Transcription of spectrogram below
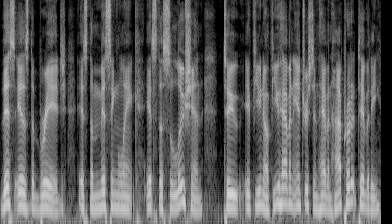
This is the bridge. It's the missing link. It's the solution to if you know if you have an interest in having high productivity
